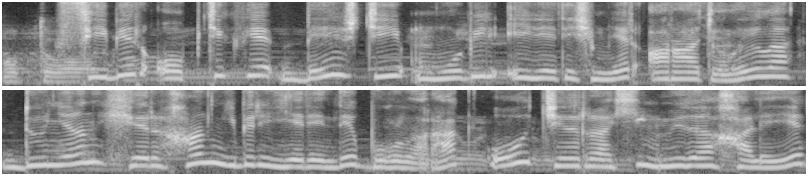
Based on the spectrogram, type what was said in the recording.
оптоволокно Fiber optik ve 5G mobil iletişimler aracılığıyla dünyanın herhangi bir yerinde bulunarak o cerrahi müdahaleyi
